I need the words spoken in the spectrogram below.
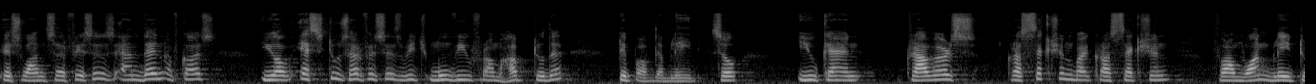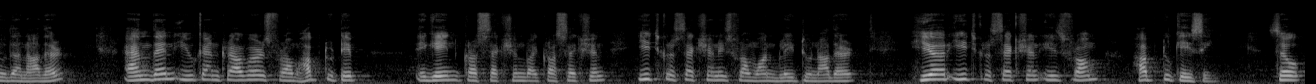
S 1 surfaces. And then of course, you have S 2 surfaces which move you from hub to the tip of the blade. So, you can traverse cross section by cross section from one blade to the another. And then you can traverse from hub to tip again cross section by cross section. Each cross section is from one blade to another. Here each cross section is from hub to casing. So,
